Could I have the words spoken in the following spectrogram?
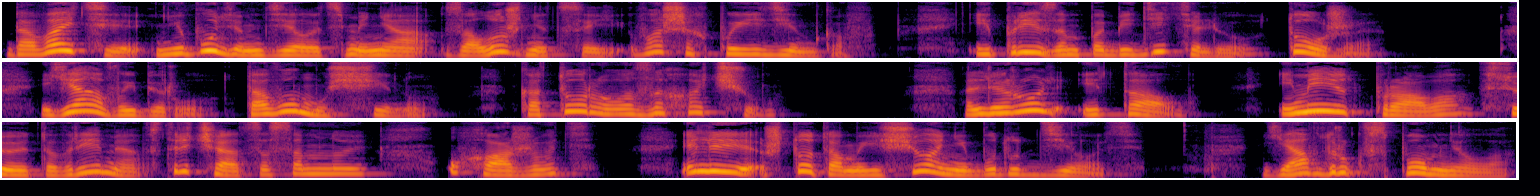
«Давайте не будем делать меня заложницей ваших поединков. И призом победителю тоже. Я выберу того мужчину, которого захочу. Лероль и Тал имеют право все это время встречаться со мной, ухаживать или что там еще они будут делать. Я вдруг вспомнила,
